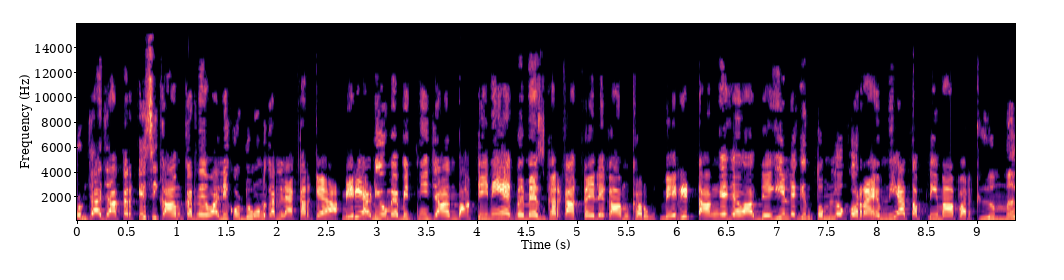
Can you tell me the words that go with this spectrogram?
उठ जा जाकर किसी काम करने वाली को ढूंढ कर लेकर के आ। मेरी हड्डियों में अब इतनी जान बाकी नहीं है कि मैं इस घर का अकेले काम करूँ। मेरी टांगे जवाब देगी लेकिन तुम लोग को रहम नहीं आता अपनी माँ पर। क्यों अम्मा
